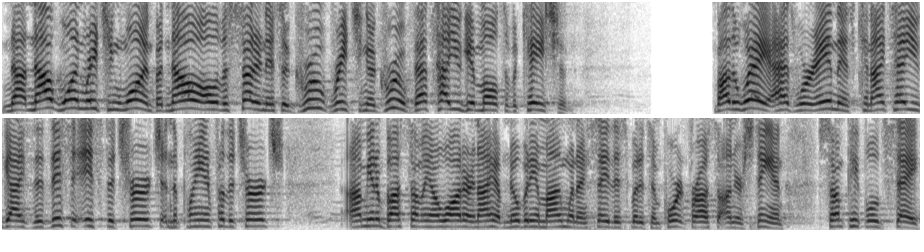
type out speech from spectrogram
Not, not one reaching one, but now all of a sudden it's a group reaching a group. That's how you get multiplication. By the way, as we're in this, can I tell you guys that this is the church and the plan for the church? I'm going to bust something on water, and I have nobody in mind when I say this, but it's important for us to understand. Some people say,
